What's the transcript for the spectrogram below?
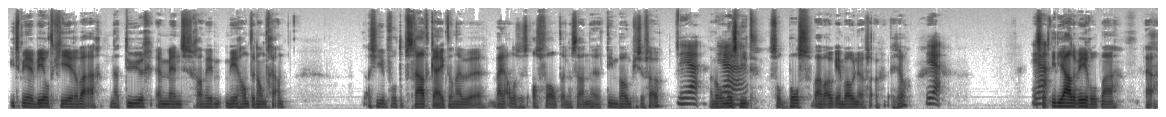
iets meer wereld creëren waar natuur en mens gewoon weer meer hand in hand gaan. Als je hier bijvoorbeeld op straat kijkt, dan hebben we bijna alles is asfalt en er staan eh, tien boompjes of zo. Ja. Maar waarom ja. is het niet een soort bos waar we ook in wonen of zo, weet je wel? Ja. Een Ja. soort ideale wereld, maar ja.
